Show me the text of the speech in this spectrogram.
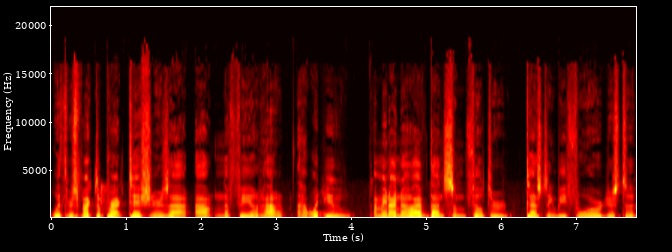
With respect to practitioners out out in the field, how how would you? I mean, I know I've done some filter testing before just to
